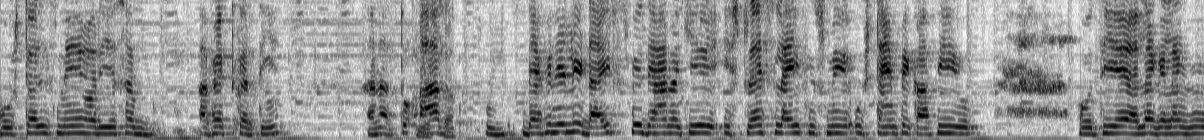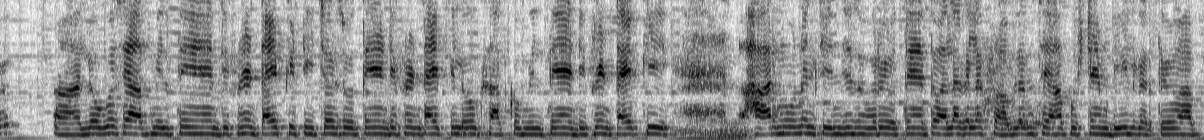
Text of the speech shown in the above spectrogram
हॉस्टल्स में और ये सब अफेक्ट करती हैं है ना? तो आप डेफिनेटली डाइट्स पे ध्यान रखिए। स्ट्रेस लाइफ उसमें उस टाइम पे काफ़ी होती है अलग अलग लोगों से आप मिलते हैं डिफरेंट टाइप के टीचर्स होते हैं डिफरेंट टाइप के लोग आपको मिलते हैं डिफरेंट टाइप की हार्मोनल चेंजेस हो रहे होते हैं तो अलग अलग प्रॉब्लम से आप उस टाइम डील करते हो आप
